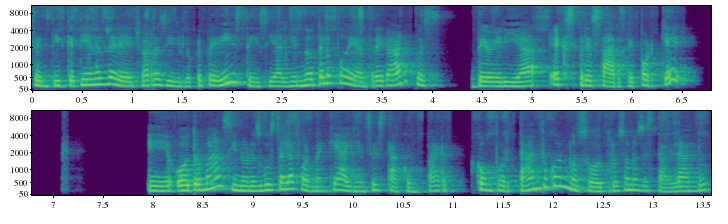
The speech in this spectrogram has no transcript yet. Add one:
sentir que tienes derecho a recibir lo que pediste. Y si alguien no te lo podía entregar, pues debería expresarte por qué. Eh, otro más, si no nos gusta la forma en que alguien se está comportando con nosotros o nos está hablando,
